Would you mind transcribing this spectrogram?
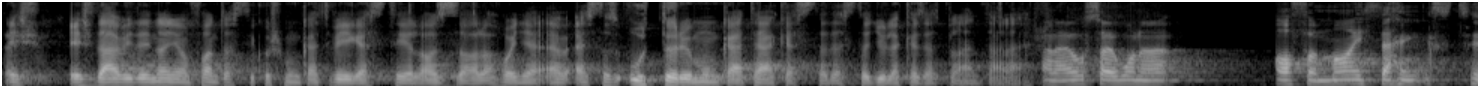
És, David. és Dávid egy nagyon fantasztikus munkát végeztél azzal, ahogy e- ezt az úttörő munkát elkezdted, ezt a gyülekezet plántálást. And I also want to offer my thanks to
